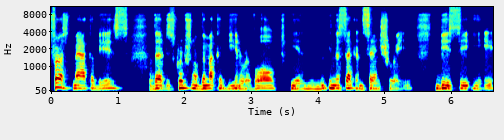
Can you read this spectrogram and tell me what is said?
First Maccabees, the description of the Maccabean revolt in, in the second century BCE,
